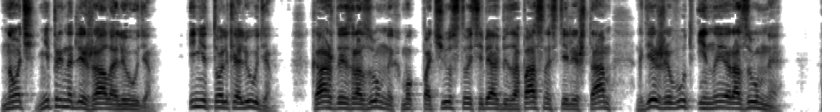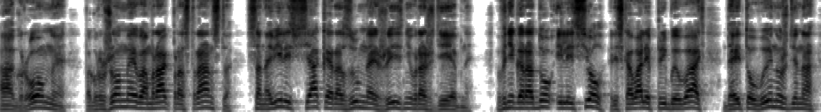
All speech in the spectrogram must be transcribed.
Ночь не принадлежала людям. И не только людям. Каждый из разумных мог почувствовать себя в безопасности лишь там, где живут иные разумные. А огромные, погруженные во мрак пространства, становились всякой разумной жизни враждебны. Вне городов или сел рисковали пребывать, да и то вынужденно,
